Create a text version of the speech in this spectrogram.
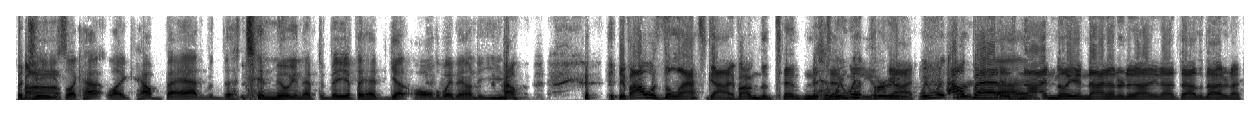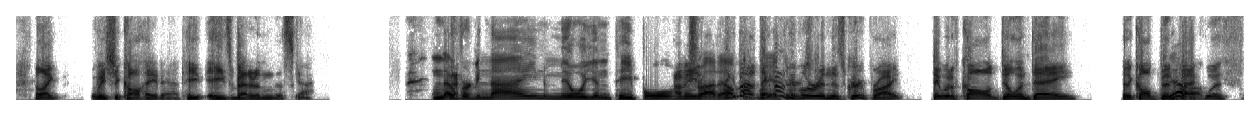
But geez, uh, like how like how bad would the ten million have to be if they had get all the way down to you? How, if I was the last guy, if I'm the 10, 10 we went through, guy, we went how bad nine, is nine million nine hundred ninety nine thousand nine hundred? Like we should call Hey Dad. He he's better than this guy. Over nine million people I mean, tried think out. About, think about people who are in this group, right? They would have called Dylan Day. They would have called Ben yeah. Beckwith.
